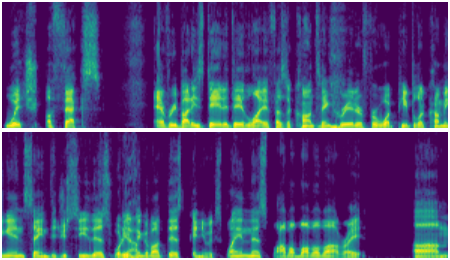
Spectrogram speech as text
which affects everybody's day-to-day life as a content creator for what people are coming in saying did you see this what do Yeah. you think about this can you explain this blah blah blah blah blah right um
